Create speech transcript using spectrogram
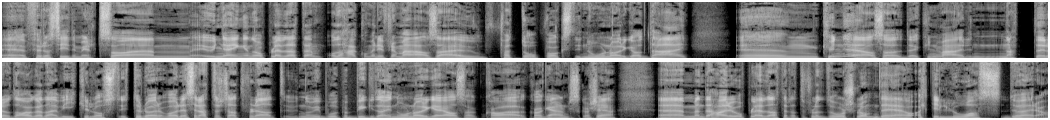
Eh, for å si det mildt. Så um, unner ingen å oppleve dette. Og det her kommer ifra meg. altså Jeg er jo født og oppvokst i Nord-Norge, og der um, kunne altså det kunne være netter og dager der vi ikke låste ytterdøra vår, rett og slett fordi at når vi bor på bygda i Nord-Norge, altså hva, hva gærent skal skje. Uh, men det har jeg opplevd etter at jeg flyttet til Oslo, det er å alltid låse døra.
